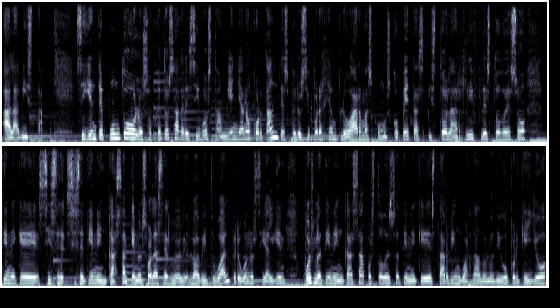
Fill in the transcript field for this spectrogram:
a la vista. Siguiente punto, los objetos agresivos también ya no cortantes, pero sí, por ejemplo, armas como escopetas, pistolas, rifles, todo eso tiene que, si se, si se tiene en casa, que no suele ser lo, habitual, pero bueno, si alguien pues lo tiene en casa, pues todo eso tiene que estar bien guardado guardado. Lo digo porque yo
